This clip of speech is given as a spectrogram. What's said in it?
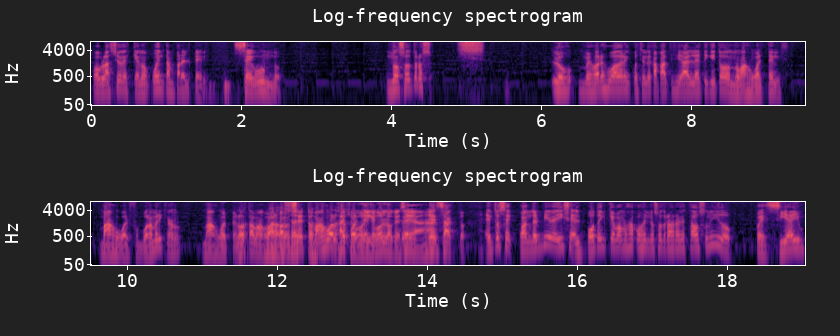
poblaciones que no cuentan para el tenis. Segundo, nosotros, los mejores jugadores en cuestión de capacidad atlética y todo, no van a jugar tenis. Van a jugar fútbol americano, van a jugar pelota, van a jugar baloncesto. van a jugar los deportes. voleibol, lo que sea, ajá. Exacto. Entonces, cuando él viene y dice, el pote en que vamos a coger nosotros ahora en Estados Unidos, pues sí hay,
